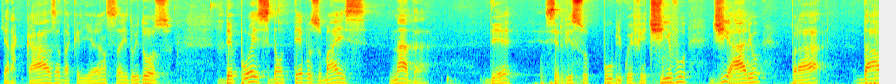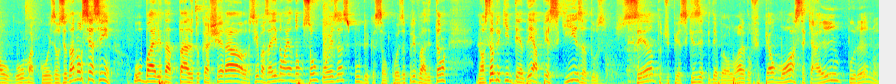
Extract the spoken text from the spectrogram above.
que era a casa da criança e do idoso. Depois não temos mais nada de serviço público efetivo diário para dar alguma coisa. A não ser assim, o baile da tarde do Cacheral, não sei, mas aí não, é, não são coisas públicas, são coisas privadas. Então, nós temos que entender a pesquisa do Centro de Pesquisa Epidemiológica, do FIPEL, mostra que a ano por ano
